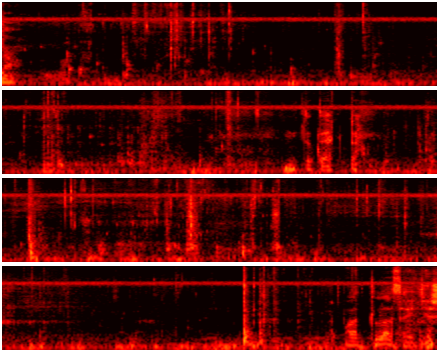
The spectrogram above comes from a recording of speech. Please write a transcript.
না এটাতে একটা। পাতলা সাইজের।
